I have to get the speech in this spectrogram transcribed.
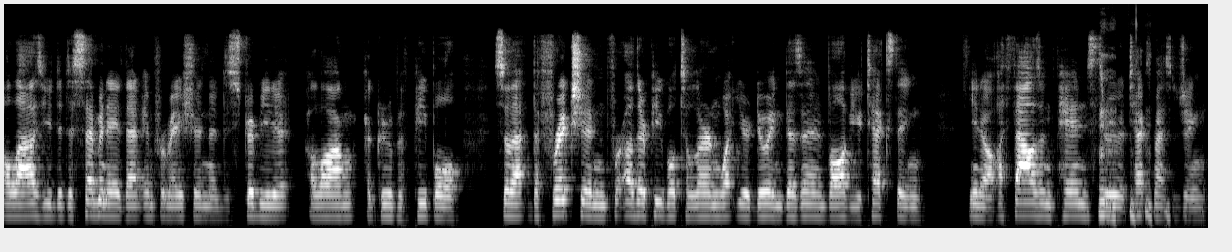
allows you to disseminate that information and distribute it along a group of people so that the friction for other people to learn what you're doing doesn't involve you texting you know a thousand pins through a text messaging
